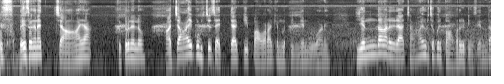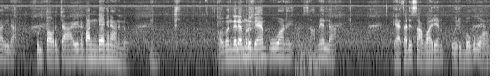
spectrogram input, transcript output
ഉഫ് ഗൈസ് അങ്ങനെ ചായ കിട്ടുന്നില്ലല്ലോ ആ ചായ കുടിച്ച് സെറ്റാക്കി പവറാക്കി നമ്മൾ പിന്നെയും പോവാണ്. എന്താണെന്നറിയില്ല ചായ കുടിച്ചപ്പോൾ ഒരു പവർ കിട്ടി. എന്താ അറിയില്ല. ഫുൾ പവർ ചായ പിന്നെ പണ്ടേ അങ്ങനെയാണല്ലോ. അപ്പോൾ എന്തായാലും നമ്മൾ വേഗം പോവാണ്. സമയമല്ല കെ എസ് ആർ ടി സവാരിയാണ്. പൊരുമ്പോക്ക് പോകണം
